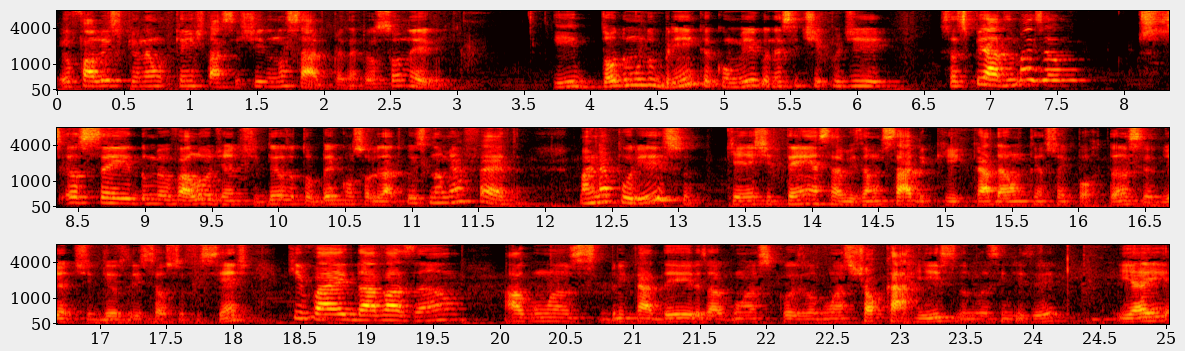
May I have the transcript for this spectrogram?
Eu falo isso porque não, quem está assistindo não sabe. Por exemplo, eu sou negro. E todo mundo brinca comigo nesse tipo de essas piadas, mas eu eu sei do meu valor diante de Deus, eu estou bem consolidado com isso, não me afeta. Mas não é por isso que a gente tem essa visão, sabe que cada um tem a sua importância diante de Deus, isso é o suficiente, que vai dar vazão algumas brincadeiras, algumas coisas, algumas chocarrices, vamos assim dizer. E aí,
